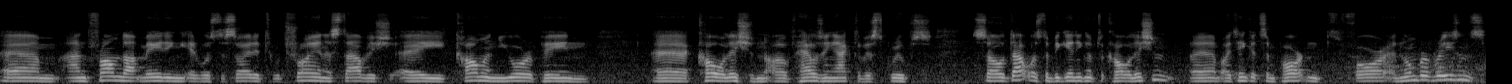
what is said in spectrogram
Um, and from that meeting it was decided to try and establish a common European uh, coalition of housing activist groups. So that was the beginning of the coalition. Um, I think it's important for a number of reasons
